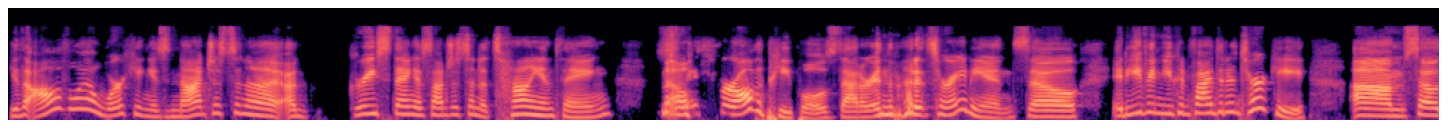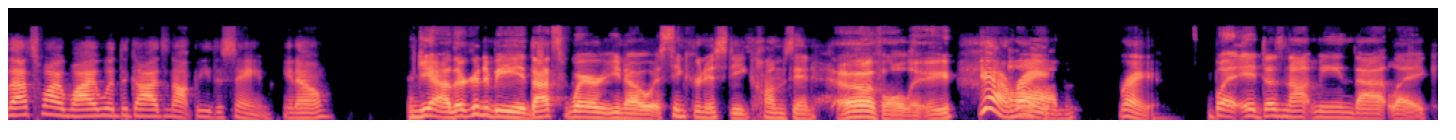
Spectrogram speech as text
yeah, the olive oil working is not just in a, a Greece thing, it's not just an Italian thing. No. It's for all the peoples that are in the Mediterranean. So it even you can find it in Turkey. Um, so that's why why would the gods not be the same, you know? Yeah, they're gonna be that's where, you know, synchronicity comes in heavily. Yeah, right. Um, right. but it does not mean that like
